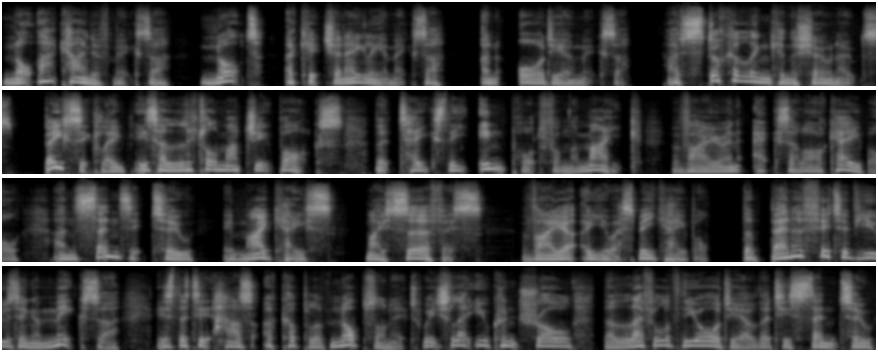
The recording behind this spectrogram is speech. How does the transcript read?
not that kind of mixer, not a Kitchenalia mixer, an audio mixer. I've stuck a link in the show notes. Basically, it's a little magic box that takes the input from the mic via an XLR cable and sends it to, in my case, my Surface via a USB cable. The benefit of using a mixer is that it has a couple of knobs on it which let you control the level of the audio that is sent to,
